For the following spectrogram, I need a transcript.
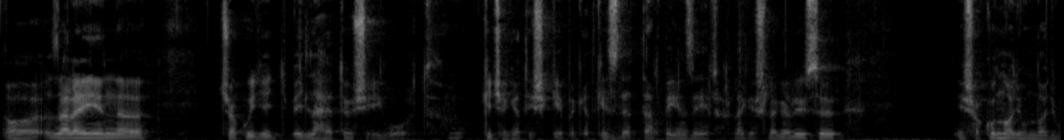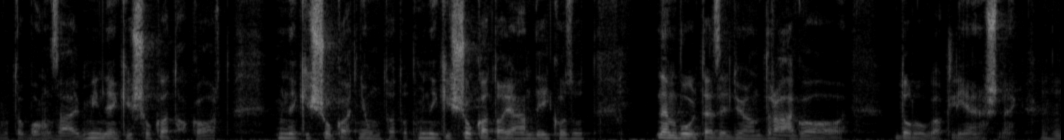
Az elején csak úgy egy, egy lehetőség volt. Kicsegetési képeket készítettem pénzért legeslegelőször, és akkor nagyon nagy volt a banzáj. Mindenki sokat akart, mindenki sokat nyomtatott, mindenki sokat ajándékozott. Nem volt ez egy olyan drága dolog a kliensnek. Uh-huh.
